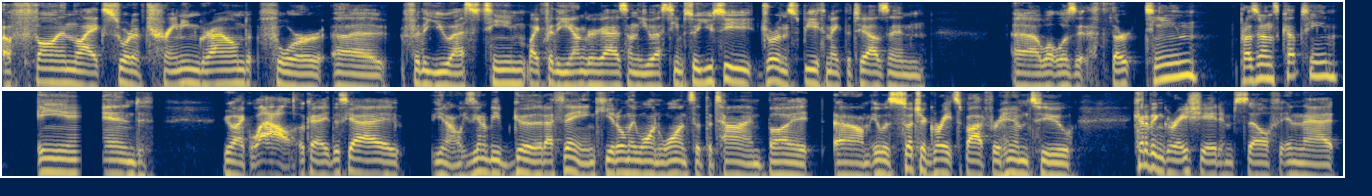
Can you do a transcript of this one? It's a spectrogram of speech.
a fun like sort of training ground for uh, for the U.S. team, like for the younger guys on the U.S. team. So you see Jordan Spieth make the 2000, uh, what was it, 13 President's Cup team, and, and you're like, wow, okay, this guy, you know, he's going to be good. I think he had only won once at the time, but um, it was such a great spot for him to kind of ingratiate himself in that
